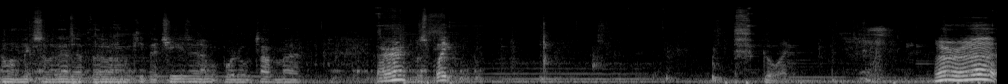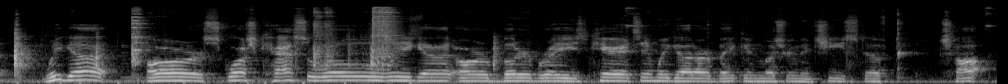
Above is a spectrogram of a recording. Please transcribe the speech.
I'm going to mix some of that up though, and I'm going to keep that cheese in. I'm going to pour it over top of mine. All right, let's plate. All right, we got our squash casserole. We got our butter braised carrots, and we got our bacon, mushroom, and cheese stuffed chop.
